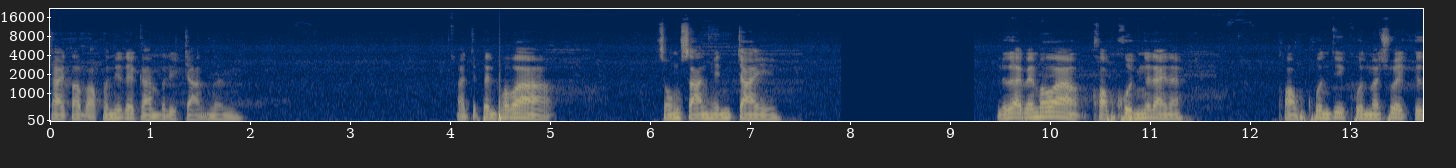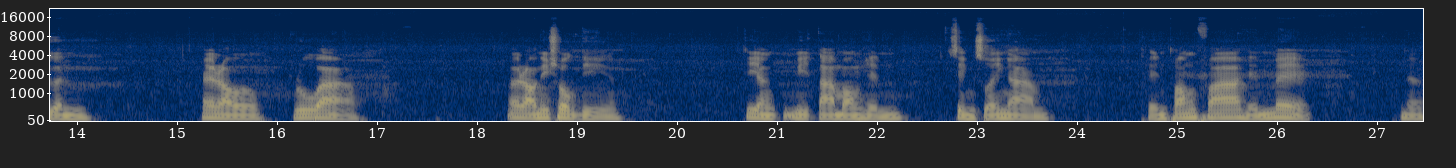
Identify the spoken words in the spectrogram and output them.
ชายตาบอดคนนี้ด้วยการบริจาคเงิน อาจจะเป็นเพราะว่า สงสารเห็นใจ หรืออาจเป็นเพราะว่าขอบคุณก็ได้นะ ขอบคุณที่คุณมาช่วยเตือน ให้เรารู้ว่าให้เรานี่โชคดี ที่ยังมีตามองเห็นสิ่งสวยงาม เห็นท้องฟ้าเห็นเมฆนะ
